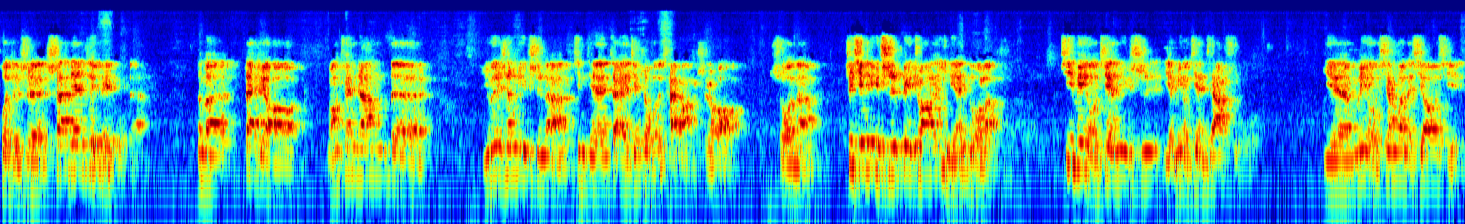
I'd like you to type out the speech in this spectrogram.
或者是煽颠罪被捕的。那么，代表王全章的于文生律师呢，今天在接受我的采访的时候说呢，这些律师被抓了一年多了，既没有见律师，也没有见家属。也没有相关的消息，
